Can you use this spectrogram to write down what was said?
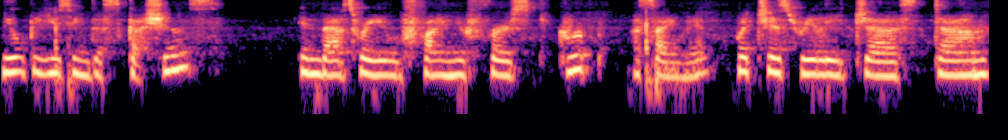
you'll be using discussions and that's where you will find your first group assignment, which is really just um,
